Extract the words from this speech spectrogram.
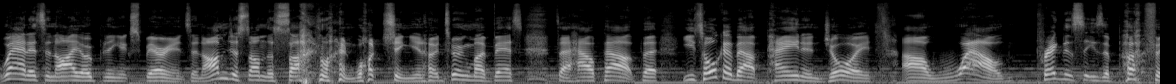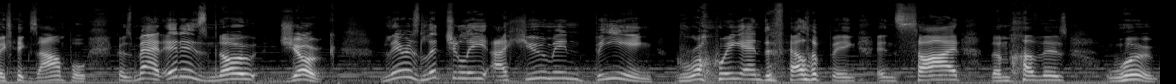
man, it's an eye opening experience. And I'm just on the sideline watching, you know, doing my best to help out. But you talk about pain and joy. Uh, wow, pregnancy is a perfect example because, man, it is no joke. There is literally a human being growing and developing inside the mother's womb.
